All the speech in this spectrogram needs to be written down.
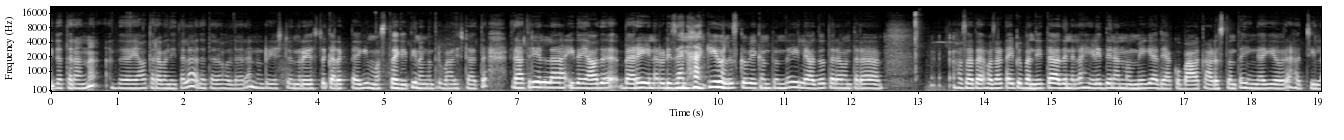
ಇದೇ ಥರನ ಅದು ಯಾವ ಥರ ಬಂದೈತಲ್ಲ ಅದೇ ಥರ ಹೊಲ್ದಾರ. ನೋಡ್ರಿ ಎಷ್ಟು ಅಂದರೆ ಎಷ್ಟು ಕರೆಕ್ಟಾಗಿ ಮಸ್ತಾಗೈತಿ ನನಗಂತೂ ಭಾಳ ಇಷ್ಟ ಆಯ್ತು ರಾತ್ರಿ ಎಲ್ಲ ಇದು ಯಾವುದೇ ಬೇರೆ ಏನಾರು ಡಿಸೈನ್ ಹಾಕಿ ಹೊಲಿಸ್ಕೋಬೇಕಂತಂದು ಇಲ್ಲಿ ಯಾವುದೋ ಥರ ಒಂಥರ ಹೊಸ ತ, ಹೊಸ ಟೈಪ್ ಬಂದಿತ್ತು ಅದನ್ನೆಲ್ಲ ಹೇಳಿದ್ದೆ ನನ್ನ ಮಮ್ಮಿಗೆ ಅದು ಯಾಕೋ ಭಾಳ ಕಾಡಿಸ್ತು ಅಂತ ಹೀಗಾಗಿ ಅವರ ಹಚ್ಚಿಲ್ಲ.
